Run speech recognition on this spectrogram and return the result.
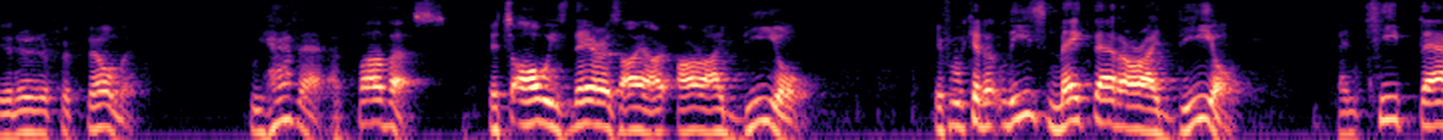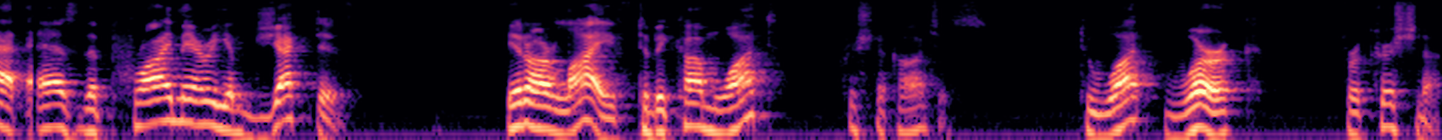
in inner fulfillment. We have that above us. It's always there as our, our ideal. If we can at least make that our ideal and keep that as the primary objective in our life to become what? Krishna conscious. To what? Work for Krishna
